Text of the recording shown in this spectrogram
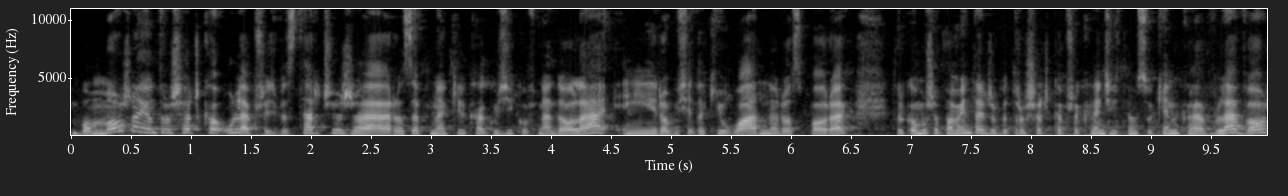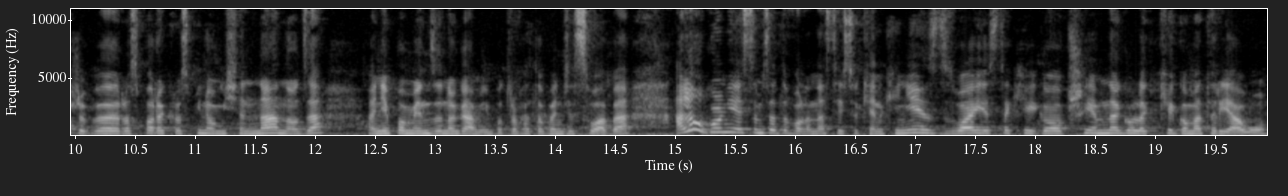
bo można ją troszeczkę ulepszyć. Wystarczy, że rozepnę kilka guzików na dole i robi się taki ładny rozporek. Tylko muszę pamiętać, żeby troszeczkę przekręcić tę sukienkę w lewo, żeby rozporek rozpinał mi się na nodze, a nie pomiędzy nogami, bo trochę to będzie słabe. Ale ogólnie jestem zadowolona z tej sukienki. Nie jest zła, jest takiego przyjemnego, lekkiego materiału.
